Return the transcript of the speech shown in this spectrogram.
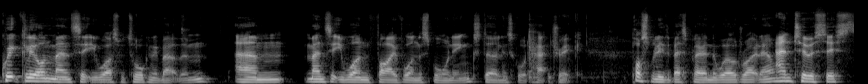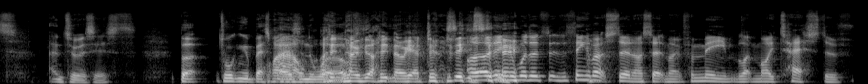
quickly on Man City, whilst we're talking about them, um, Man City won five one this morning. Sterling scored a hat trick, possibly the best player in the world right now, and, two assists. And two assists. But talking of best Wow, players in the world, I didn't know. I didn't know he had two assists. I, I think well, the, the thing about Sterling, I said at the moment, for me, like my test of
